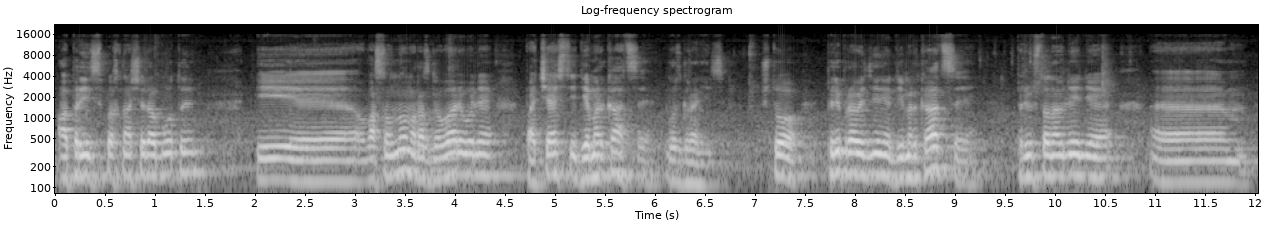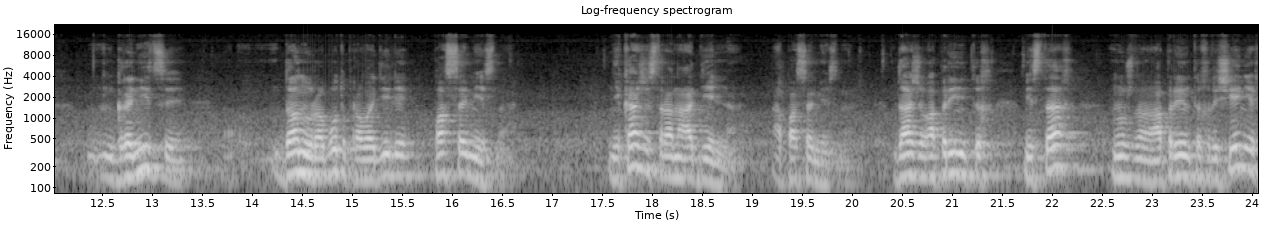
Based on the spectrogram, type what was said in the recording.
о принципах нашей работы – и в основном разговаривали по части демаркации госграниц, что при проведении демаркации, при установлении э, границы, данную работу проводили посовместно. Не каждая страна отдельно, а посовместно. Даже о принятых местах нужно, о принятых решениях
